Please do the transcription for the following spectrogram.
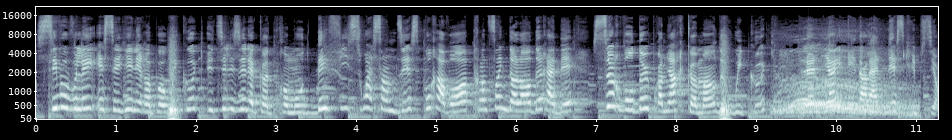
Si vous voulez essayer les repas WeCook, utilisez le code promo DEFI70 pour avoir 35 de rabais sur vos deux premières commandes WeCook. Le lien est dans la description.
